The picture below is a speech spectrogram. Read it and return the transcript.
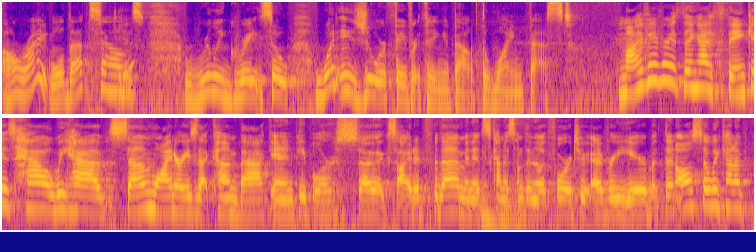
all right. Well, that sounds really great. So, what is your favorite thing about the Wine Fest? My favorite thing, I think, is how we have some wineries that come back and people are so excited for them, and it's kind of mm-hmm. something to look forward to every year. But then also, we kind of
